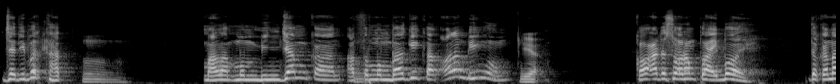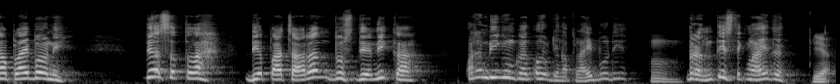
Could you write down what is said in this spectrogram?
jadi berkat. Malah meminjamkan atau membagikan, orang bingung. Iya. Kalau ada seorang playboy, terkenal playboy nih. Dia setelah dia pacaran terus dia nikah. Orang bingung kan, oh udah nggak playboy dia. Hmm. Berhenti stigma itu. Iya.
